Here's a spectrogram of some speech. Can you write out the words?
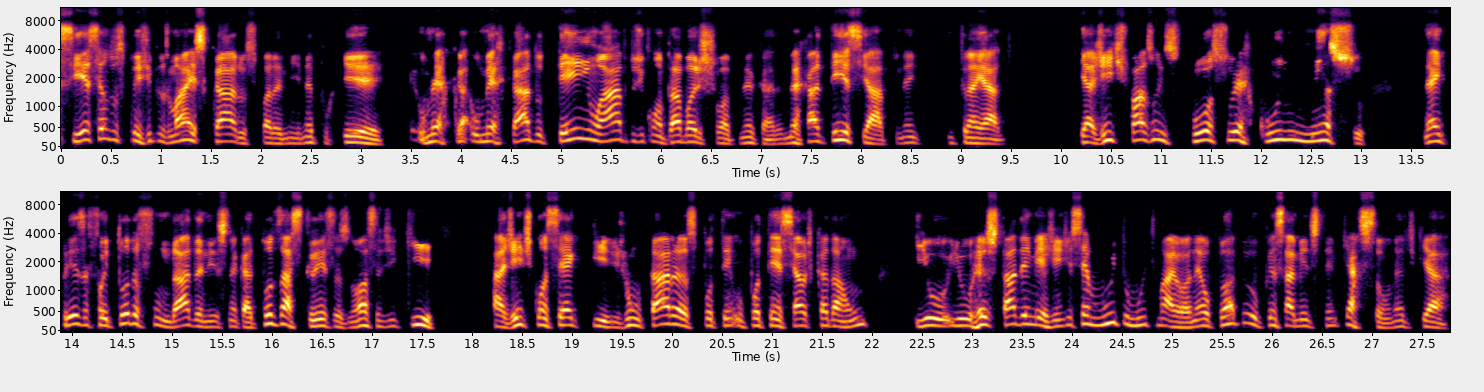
se esse é um dos princípios mais caros para mim, né? Porque o, o mercado tem o hábito de comprar body shop, né, cara? O mercado tem esse hábito, né, entranhado. E a gente faz um esforço hercúleo imenso. Né? A empresa foi toda fundada nisso, né, cara? Todas as crenças nossas de que a gente consegue juntar as, o potencial de cada um e o, e o resultado emergente, isso é muito, muito maior, né? O próprio pensamento sistêmico que é ação, né? De que a,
